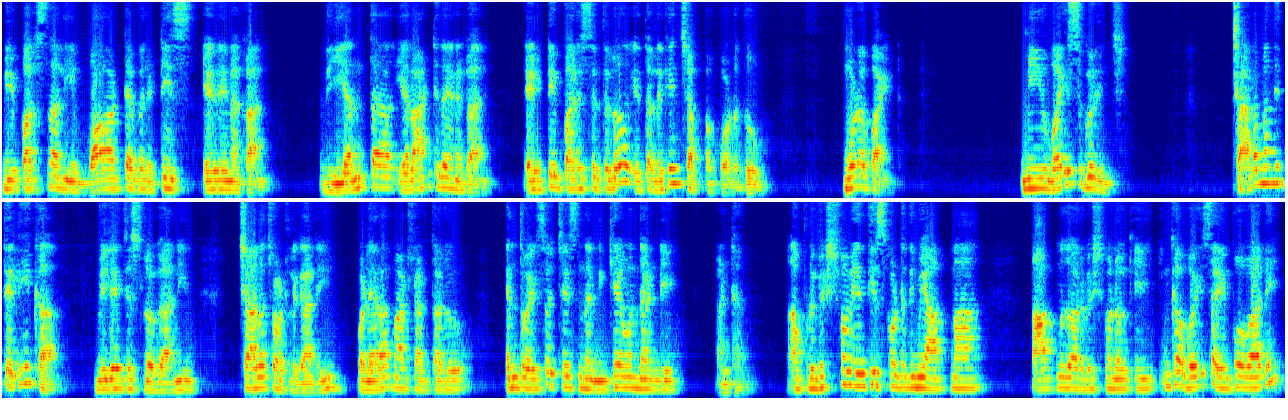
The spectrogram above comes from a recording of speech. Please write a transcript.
మీ పర్సనల్ వాట్ ఎవర్ ఇట్ ఈస్ ఏదైనా కానీ ఇది ఎంత ఎలాంటిదైనా కానీ ఎట్టి పరిస్థితిలో ఇతరులకి చెప్పకూడదు. మూడో పాయింట్. మీ వయసు గురించి. చాలా మంది తెలియక విలేజెస్లో కానీ చాలా చోట్ల కానీ వాళ్ళు ఎలా మాట్లాడతారు? ఎంత వయసు వచ్చేసిందండి ఇంకేముందండి? అంటారు. అప్పుడు విశ్వం ఏం తీసుకుంటుంది మీ ఆత్మ? ఆత్మ ద్వారా విశ్వంలోకి ఇంకా వయసు అయిపోవాలి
